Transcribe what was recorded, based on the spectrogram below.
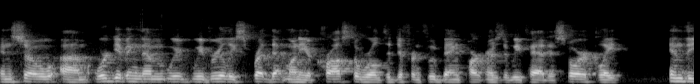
and so um, we're giving them. We've we've really spread that money across the world to different food bank partners that we've had historically in the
